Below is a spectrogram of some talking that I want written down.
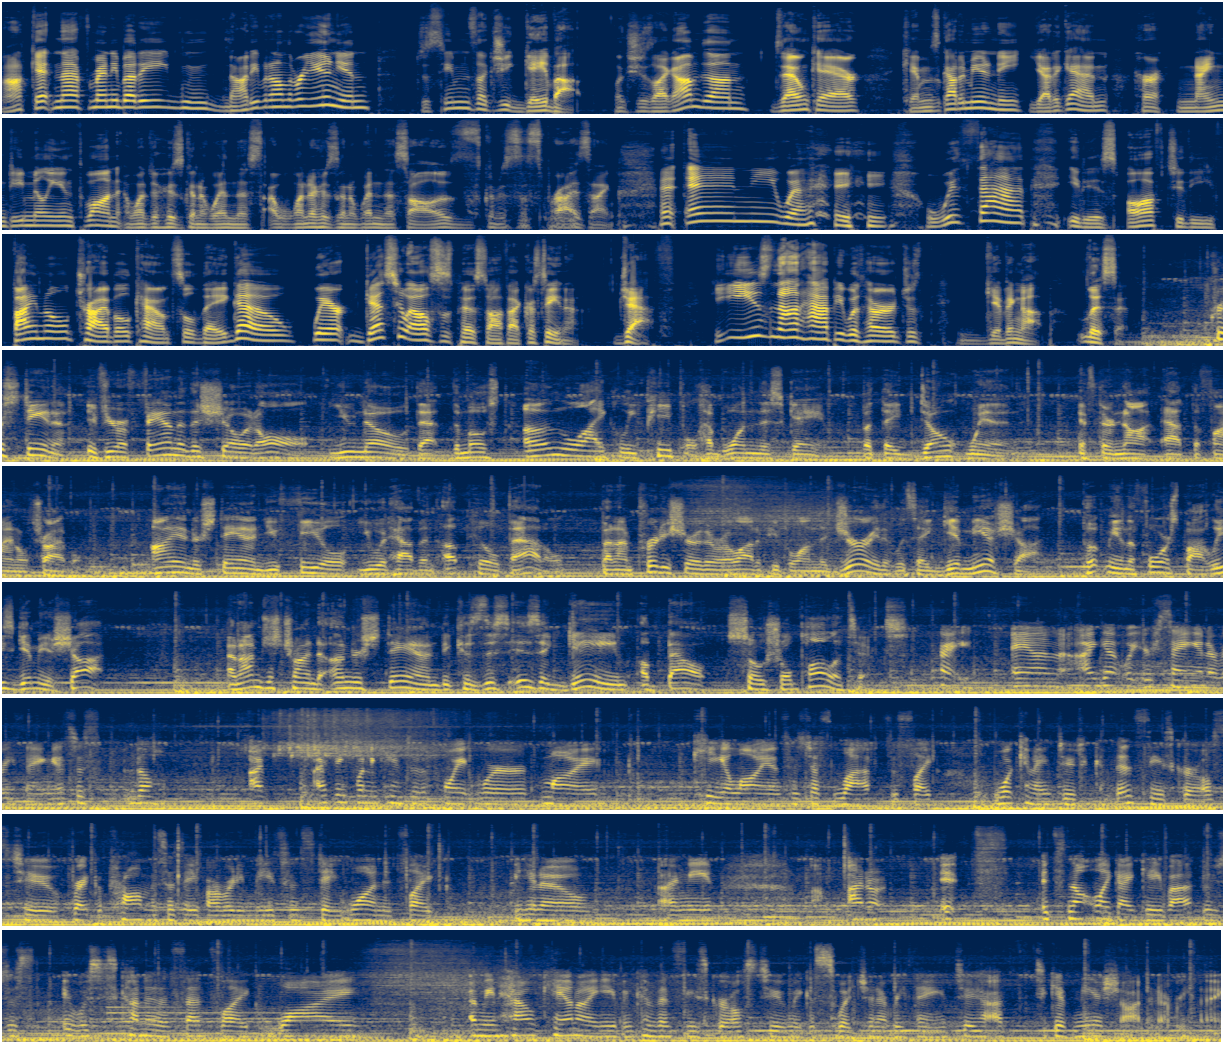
not getting that from anybody, mm, not even on the reunion. Just seems like she gave up. Like she's like, I'm done. Don't care. Kim's got immunity yet again. Her 90 millionth one. I wonder who's gonna win this. I wonder who's gonna win this all. It's gonna be so surprising. A- anyway, with that, it is off to the final tribal council they go. Where guess who else is pissed off at Christina? Jeff. He's not happy with her just giving up. Listen. Christina, if you're a fan of the show at all, you know that the most unlikely people have won this game, but they don't win if they're not at the final tribal. I understand you feel you would have an uphill battle, but I'm pretty sure there are a lot of people on the jury that would say, Give me a shot. Put me in the four spot, at least give me a shot. And I'm just trying to understand because this is a game about social politics. Right. And I get what you're saying and everything. It's just the I I think when it came to the point where my key alliance has just left, it's like what can I do to convince these girls to break a promise that they've already made since day one? It's like, you know, I mean, I don't it's it's not like I gave up. It was just it was just kind of a sense like why I mean, how can I even convince these girls to make a switch and everything, to have to give me a shot at everything?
